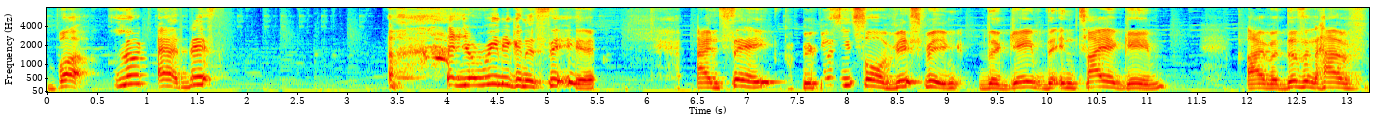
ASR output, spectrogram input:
But look at this. and you're really gonna sit here and say, because you saw this thing, the game, the entire game, either doesn't have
